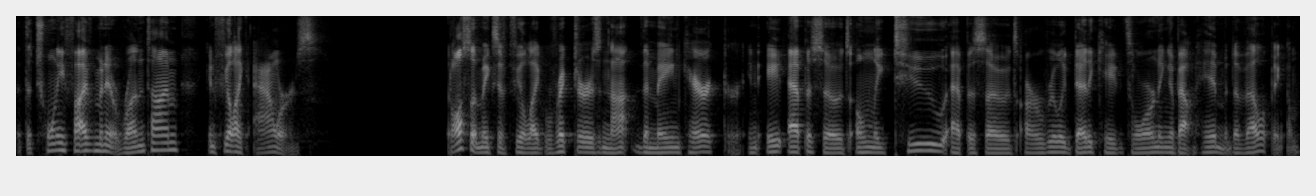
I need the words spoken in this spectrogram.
that the 25 minute runtime can feel like hours. It also makes it feel like Richter is not the main character. In eight episodes, only two episodes are really dedicated to learning about him and developing him.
